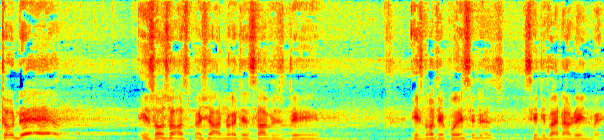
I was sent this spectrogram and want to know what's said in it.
Today is also a special anointing service day. It's not a coincidence, it's a divine arrangement.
